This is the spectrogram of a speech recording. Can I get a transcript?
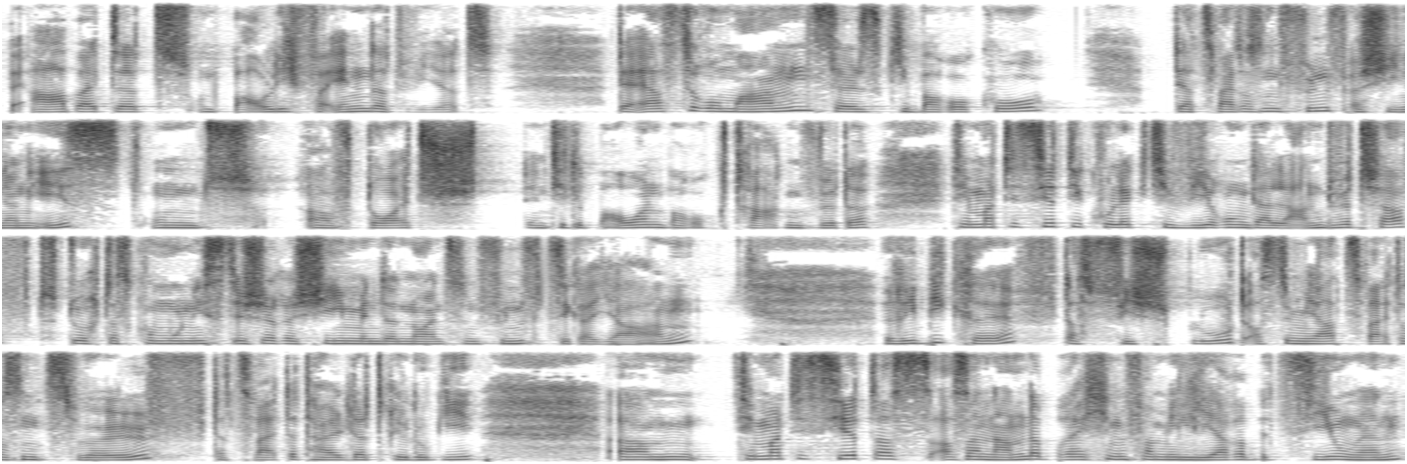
bearbeitet und baulich verändert wird. Der erste Roman, Selski Barocco, der 2005 erschienen ist und auf Deutsch den Titel Bauernbarock tragen würde, thematisiert die Kollektivierung der Landwirtschaft durch das kommunistische Regime in den 1950er Jahren. Ribikrev, das Fischblut aus dem Jahr 2012, der zweite Teil der Trilogie, ähm, thematisiert das Auseinanderbrechen familiärer Beziehungen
